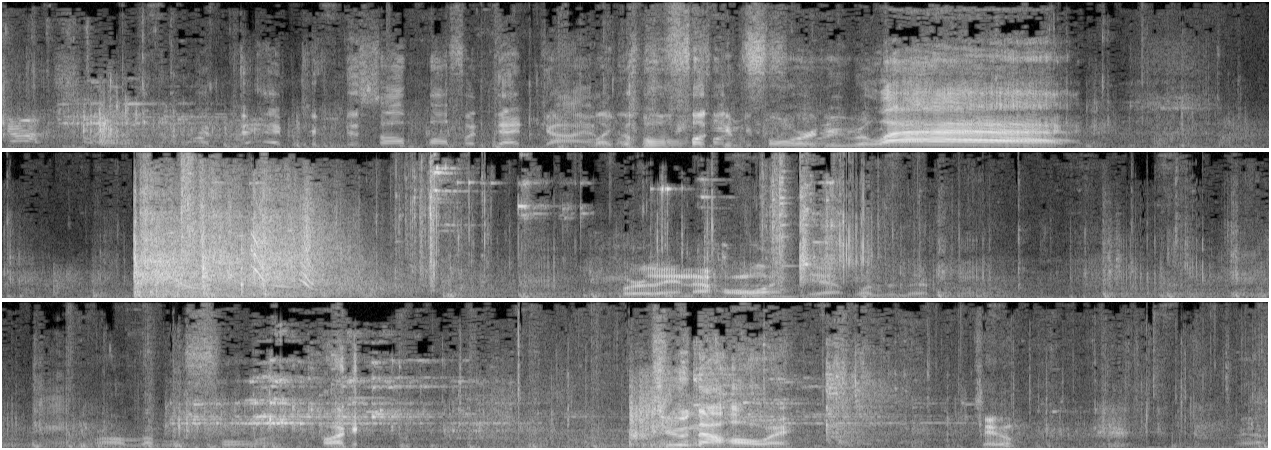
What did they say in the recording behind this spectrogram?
shots. I, I picked this up off a dead guy. Like level oh, fucking four, dude. Relax. Where are they in that hallway? Yeah, one's in there. Bro, I'm level four. Oh, I can... Two in that hallway. Two. Yeah.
